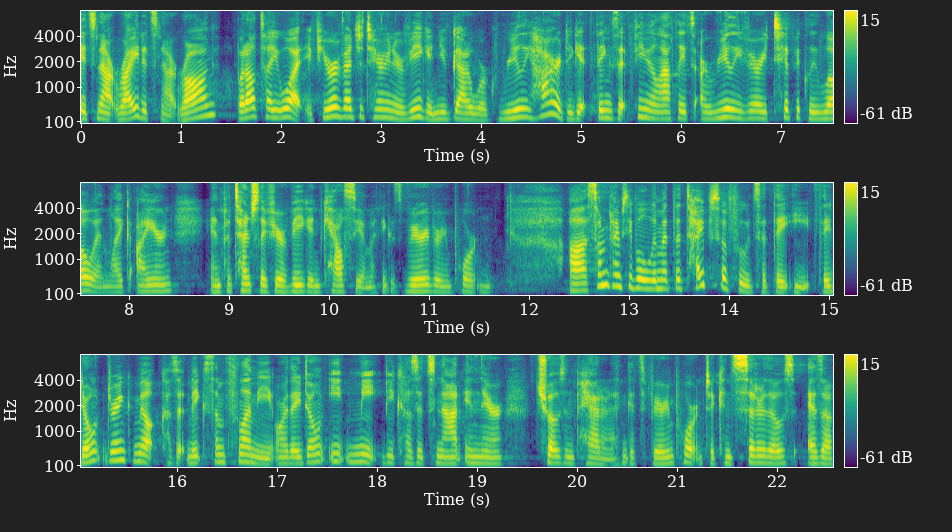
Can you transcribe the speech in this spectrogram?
It's not right, it's not wrong, but I'll tell you what, if you're a vegetarian or vegan, you've got to work really hard to get things that female athletes are really very typically low in, like iron and potentially if you're a vegan, calcium. I think it's very, very important. Uh, sometimes people limit the types of foods that they eat. They don't drink milk because it makes them phlegmy, or they don't eat meat because it's not in their chosen pattern. I think it's very important to consider those as a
